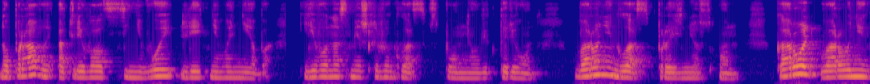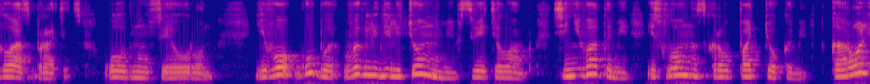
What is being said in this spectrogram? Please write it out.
но правый отливал синевой летний летнего неба. Его насмешливый глаз, вспомнил Викторион. «Вороний глаз», – произнес он. «Король вороний глаз, братец», – улыбнулся Эурон. Его губы выглядели темными в свете ламп, синеватыми и словно с кровоподтеками. «Король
